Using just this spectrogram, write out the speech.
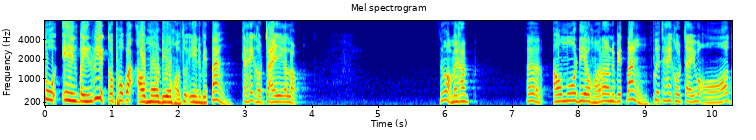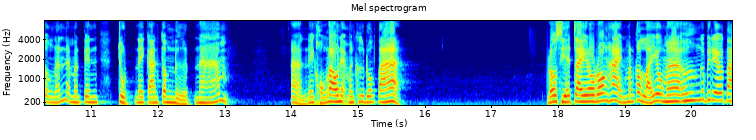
ตัวเองไปเรียกก็เพราะว่าเอาโมเดลของตัวเองไปตั้ง จะให้เข้าใจกันหรอกนึกออกไหมครับ เออ เอาโมเดลของเราไปตั้ง เพื่อจะให้เข้าใจว่าอ๋อตรงนั้นเนี่ยมันเป็นจุดในการกำเนิดน้ำอ่าในของเราเนี่ยมันคือดวงตา เราเสียใจเราร้องไห้ มันก็ไหลออกมาเออก็ไปเรียกตา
